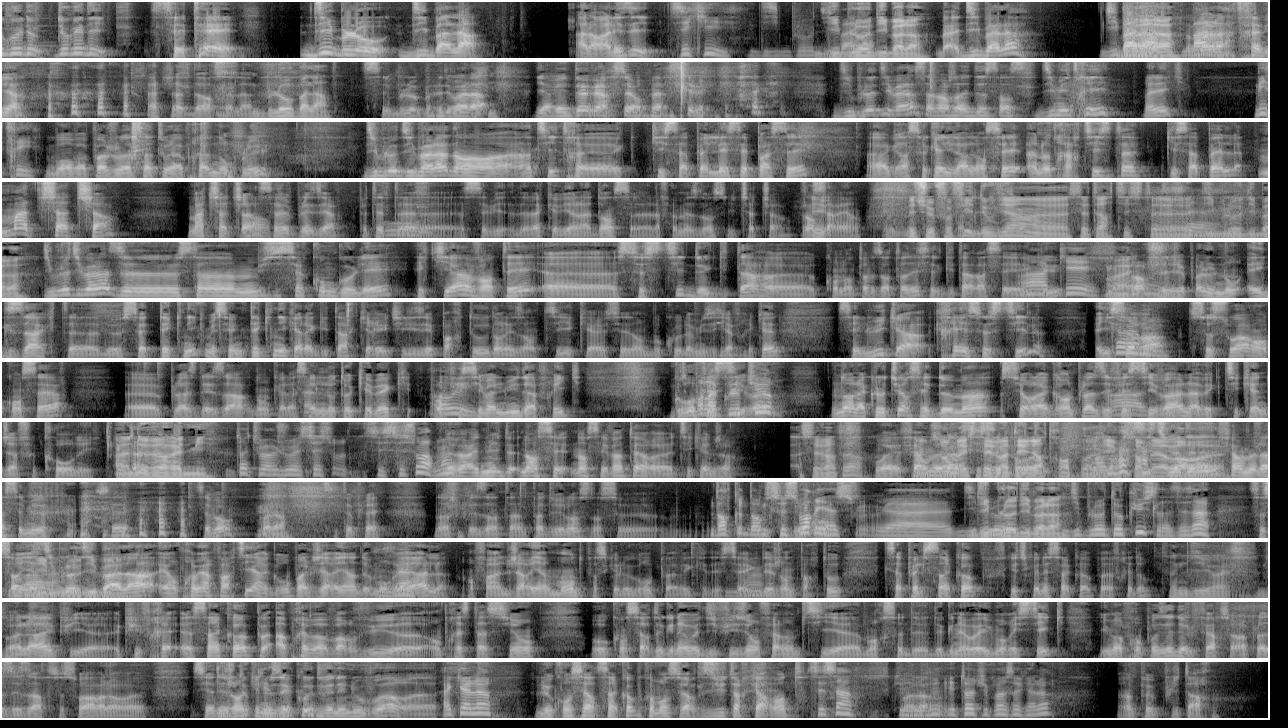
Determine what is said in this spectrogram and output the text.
Tugudu, tugudi. C'était Diblo Dibala. Alors allez-y. C'est qui Diblo Diblo Dibala. Bah Dibala. Dibala. Voilà, Bala. très bien. J'adore celle-là. Blo Bala. C'est Blo, voilà. Il y avait deux versions, merci. Diblo Dibala, ça marche dans les deux sens. Dimitri, Malik Mitri. Bon, on va pas jouer à ça tout l'après-midi non plus. Diblo Dibala dans un titre euh, qui s'appelle Laissez passer, euh, grâce auquel il a lancé un autre artiste qui s'appelle Machacha. Machacha, Wow. ça fait plaisir. Peut-être euh, c'est de là que vient la danse, euh, la fameuse danse du cha-cha. J'en sais rien. Monsieur Fofi, d'où vient euh, cet artiste euh. Diblo Dibala? Diblo Dibala, c'est un musicien congolais et qui a inventé euh, ce style de guitare euh, qu'on entend, vous entendez, cette guitare assez Ah, aiguë. ok. Ouais. Alors, j'ai j'ai pas le nom exact de cette technique, mais c'est une technique à la guitare qui est réutilisée partout dans les Antilles, qui est réutilisée dans beaucoup de la musique africaine. C'est lui qui a créé ce style et il Carrément. sera ce soir en concert. Euh, Place des Arts, donc à la scène Ah. Loto-Québec, pour Ah le oui. festival Nuit d'Afrique. Gros pour la festival. clôture? Non, la clôture, c'est demain sur la grande place des Ah, festivals avec Tiken Jaffa Cawley. À 9h30. Toi, tu vas jouer ce. C'est ce soir, non? 9h30 de... Non, c'est non, c'est 20h euh, Tikenja. Ah, c'est 20h Ouais, Il me ferme-la. semblait que si c'était c'est pour- 21h30, moi. Non, Il non, me si tu veux avoir, donner, euh, ferme-la, c'est mieux. c'est bon? Voilà, s'il te plaît. Non, je plaisante, hein, pas de violence dans ce. Donc, dans donc ce soir, il y a, il y a Diblo Dibala. Diplodocus, là, c'est ça Ce soir, il y a Ah. Diblo Dibala et en première partie, il y a un groupe algérien de Montréal, enfin algérien monde parce que le groupe avec des, c'est avec Ouais. des gens de partout, qui s'appelle Syncope. Est-ce que tu connais Syncope, euh, Fredo? Ça me dit, ouais. Voilà, et puis, euh, et puis Fre- euh, Syncope, après m'avoir vu euh, en prestation au concert de Gnawa Diffusion faire un petit euh, morceau de, de Gnawa humoristique, il m'a proposé de le faire sur la place des Arts ce soir. Alors, euh, s'il y a des gens qui nous écoutent, venez nous voir. À quelle heure? Le concert de Syncope commence vers 18h40. C'est ça. Parce que- Voilà. Et toi, tu passes à quelle heure? Un peu plus tard.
